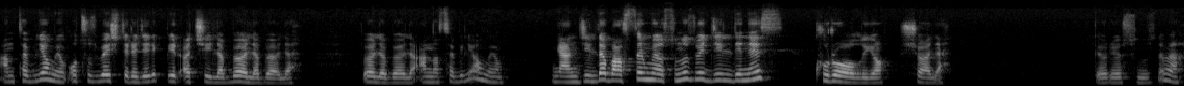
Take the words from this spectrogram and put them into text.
anlatabiliyor muyum? 35 derecelik bir açıyla böyle böyle. Böyle böyle anlatabiliyor muyum? Yani cilde bastırmıyorsunuz ve cildiniz kuru oluyor. Şöyle. Görüyorsunuz değil mi?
